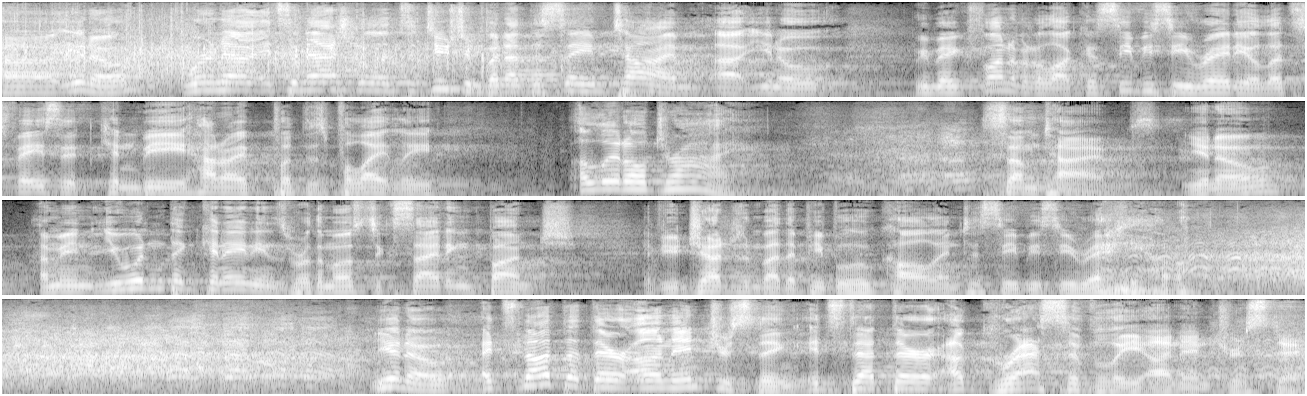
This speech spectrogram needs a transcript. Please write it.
Uh, you know, we're not, it's a national institution, but at the same time, uh, you know, we make fun of it a lot because CBC Radio, let's face it, can be, how do I put this politely, a little dry. Sometimes, you know? I mean, you wouldn't think Canadians were the most exciting bunch if you judged them by the people who call into CBC Radio. you know, it's not that they're uninteresting, it's that they're aggressively uninteresting.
